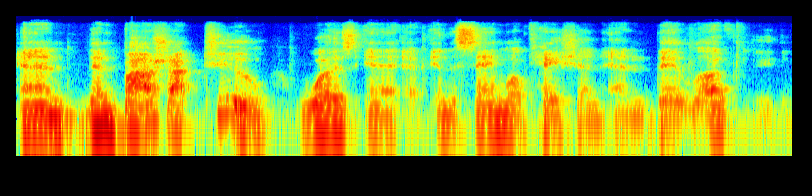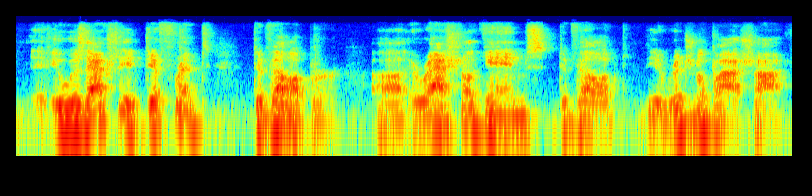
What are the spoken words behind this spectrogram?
And then Bioshock 2 was in, in the same location, and they loved it. was actually a different developer. Uh, Irrational Games developed the original Bioshock,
